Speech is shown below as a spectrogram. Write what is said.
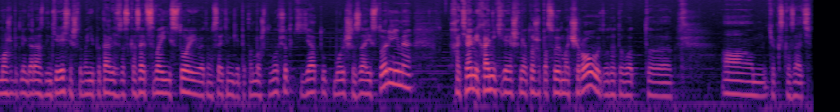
Может быть, мне гораздо интереснее, чтобы они пытались рассказать свои истории в этом сеттинге, потому что, ну, все-таки я тут больше за историями, хотя механики, конечно, меня тоже по-своему очаровывают, вот это вот, э, э, как сказать,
